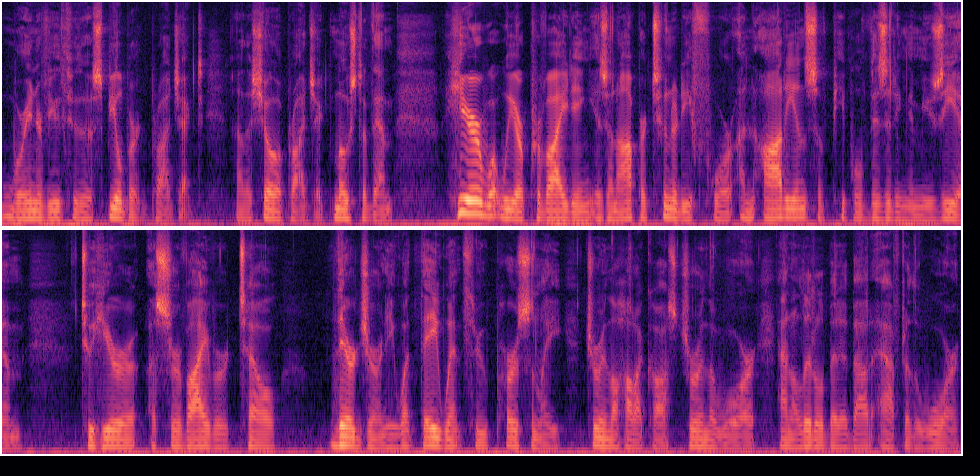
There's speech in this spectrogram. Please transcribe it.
were interviewed through the Spielberg Project uh, the Shoah Project, most of them. Here, what we are providing is an opportunity for an audience of people visiting the museum to hear a survivor tell their journey, what they went through personally during the Holocaust, during the war, and a little bit about after the war.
